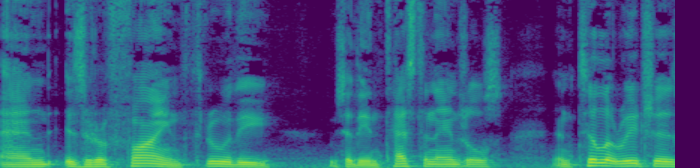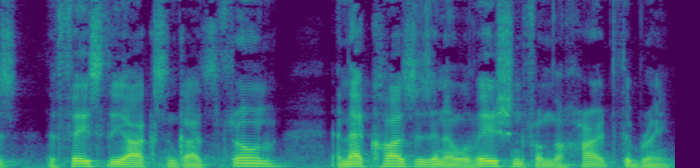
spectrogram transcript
and is refined through the, we said, the intestine angels until it reaches the face of the ox in God's throne, and that causes an elevation from the heart to the brain.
